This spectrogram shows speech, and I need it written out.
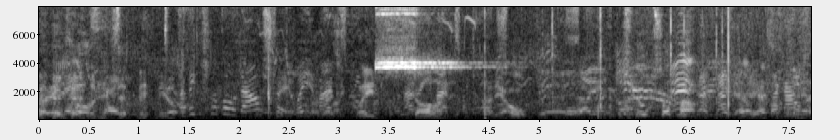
me up. I think she'll go down straight away. It might just Played Charlotte. Yeah, oh. Still top up. Yeah, yes. Fucking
